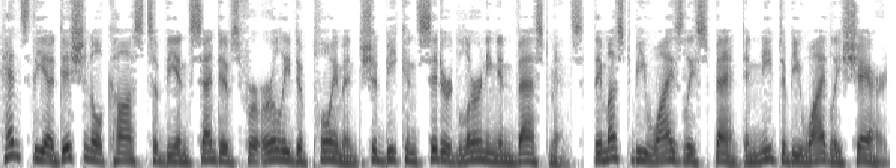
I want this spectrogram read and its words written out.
Hence the additional costs of the incentives for early deployment should be considered learning investments, they must be wisely spent and need to be widely shared.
